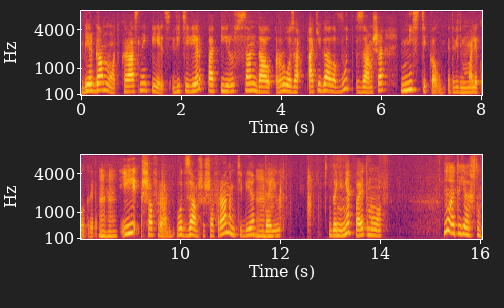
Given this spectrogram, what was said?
бергамот, красный перец, ветивер, папирус, сандал, роза, акигала вуд, замша, мистикал, это, видимо, молекула какая-то, Мгм. и шафран. Вот замша с шафраном тебе Мгм. дают ганимед, поэтому Ну, это я, чтобы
